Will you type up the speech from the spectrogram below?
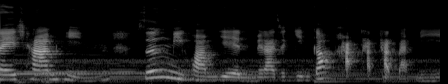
ในชามหิน ซึ่งมีความเย็น เวลาจะกินก็ผัดผัดผัดแบบนี้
